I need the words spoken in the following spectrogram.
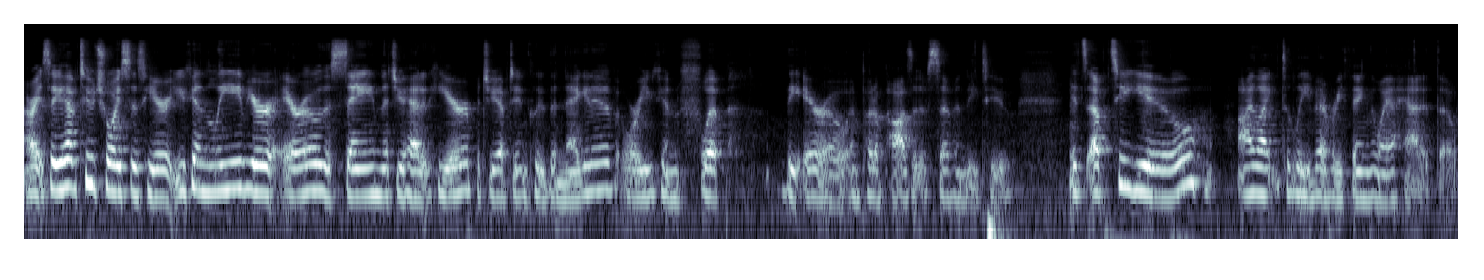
All right, so you have two choices here. You can leave your arrow the same that you had it here, but you have to include the negative, or you can flip the arrow and put a positive 72. It's up to you. I like to leave everything the way I had it though.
